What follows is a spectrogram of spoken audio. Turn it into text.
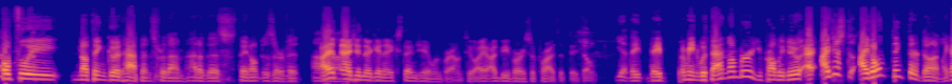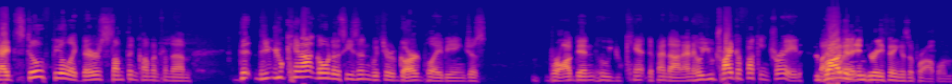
hopefully nothing good happens for them out of this. They don't deserve it. I Um, imagine they're going to extend Jaylen Brown too. I, I'd be very surprised if they don't. Yeah, they they. I mean, with that number, you probably do. I, I just I don't think they're done. Like I still feel like there's something coming from them. Th- you cannot go into the season with your guard play being just Brogdon, who you can't depend on, and who you tried to fucking trade. The by the injury thing is a problem.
